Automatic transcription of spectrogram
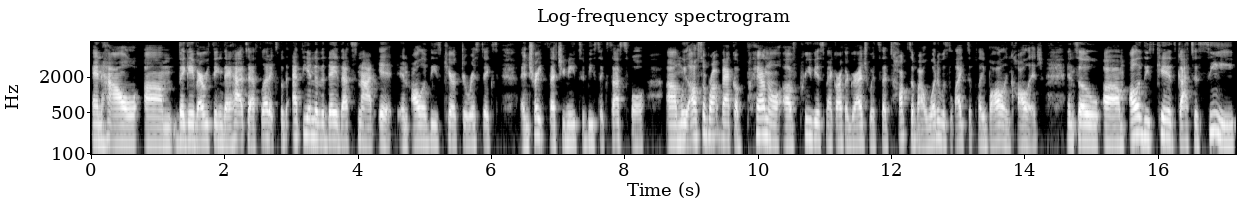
and how um, they gave everything they had to athletics. But at the end of the day, that's not it. And all of these characteristics and traits that you need to be successful. Um, we also brought back a panel of previous MacArthur graduates that talks about what it was like to play ball in college. And so um, all of these kids got to see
